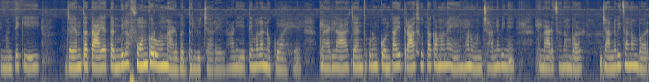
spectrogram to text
ती म्हणते की जयंतता या तन्वीला फोन करून मॅडबद्दल विचारेल आणि ते मला नको आहे. मॅडला जयंतकडून कोणताही त्रास होता कामा नये म्हणून जान्हवीने मॅडचा नंबर जान्हवीचा नंबर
